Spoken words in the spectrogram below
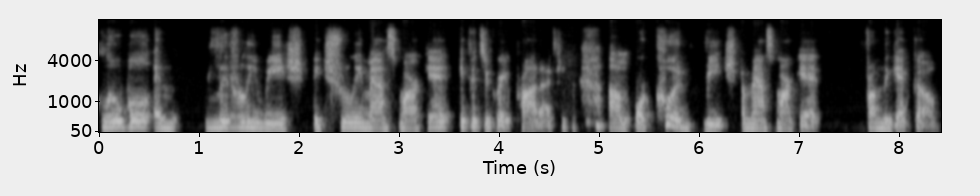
global and literally reach a truly mass market if it's a great product um, or could reach a mass market from the get-go.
